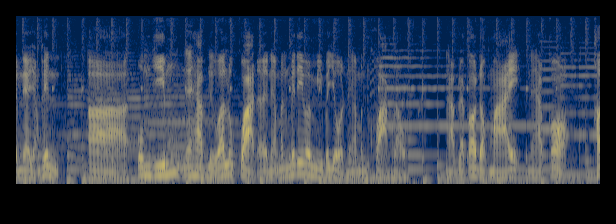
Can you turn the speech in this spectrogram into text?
มเนี่ยอย่างเช่นออมยิ้มนะครับหรือว่าลูกกวาดอะไรเนี่ยมันไม่ได้ว่ามีประโยชน์นะครับมันขวางเรา นะครับแล้วก็ดอกไม้นะครับก็เขา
